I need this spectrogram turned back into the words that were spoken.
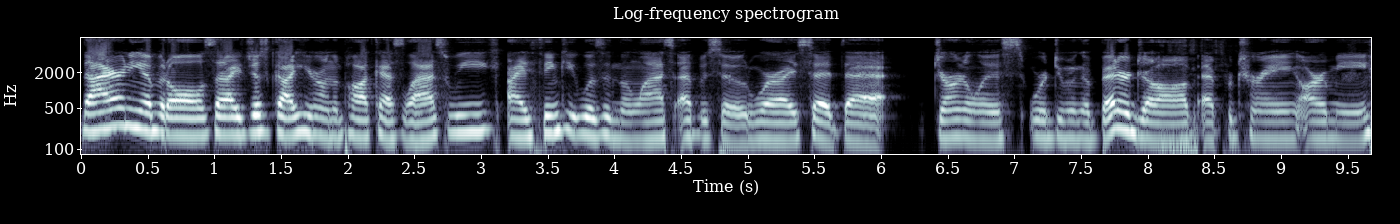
the irony of it all is that I just got here on the podcast last week. I think it was in the last episode where I said that journalists were doing a better job at portraying army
